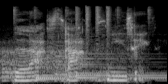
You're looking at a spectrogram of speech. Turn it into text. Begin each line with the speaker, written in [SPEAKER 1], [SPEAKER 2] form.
[SPEAKER 1] Black Stats Music.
